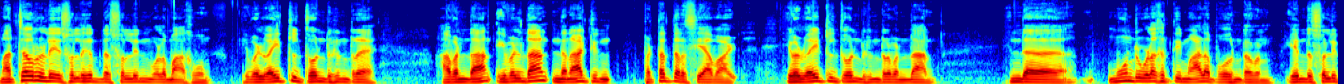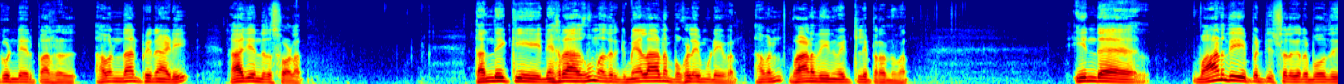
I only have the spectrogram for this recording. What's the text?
மற்றவர்களுடைய சொல்லுகின்ற சொல்லின் மூலமாகவும் இவள் வயிற்றில் தோன்றுகின்ற அவன்தான் இவள்தான் இந்த நாட்டின் பட்டத்தரசியாவாள். இவள் வயிற்றில் தோன்றுகின்றவன்தான் இந்த மூன்று உலகத்தையும் ஆளப் போகின்றவன் என்று சொல்லிக்கொண்டே இருப்பார்கள். அவன்தான் பின்னாடி ராஜேந்திர சோழன். தந்தைக்கு நிகராகவும் அதற்கு மேலான புகழையும் உடையவன். அவன் வானதியின் வயிற்றிலே பிறந்தவன். இந்த வானதியை பற்றி சொல்கிற போது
